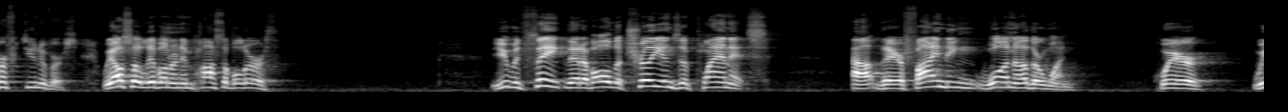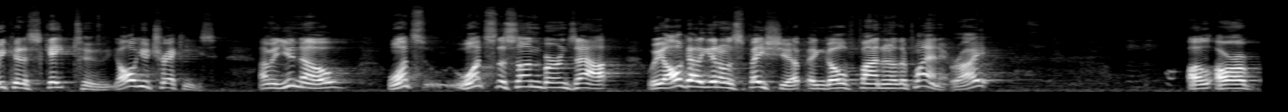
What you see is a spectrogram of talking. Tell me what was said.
Perfect universe. We also live on an impossible earth. You would think that of all the trillions of planets out there, finding one other one where we could escape to, all you Trekkies, I mean, you know, once, once the sun burns out, we all got to get on a spaceship and go find another planet, right? Or, or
